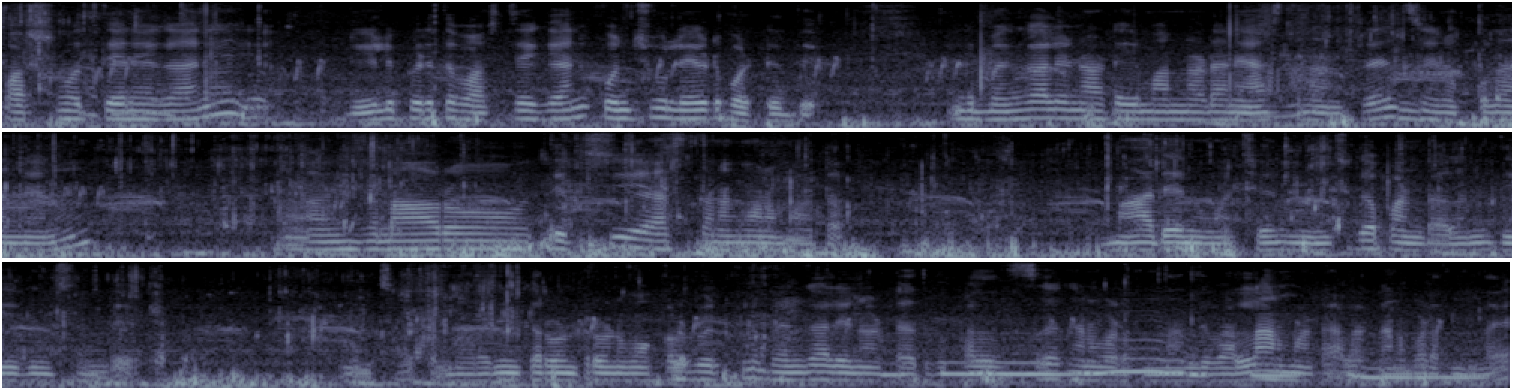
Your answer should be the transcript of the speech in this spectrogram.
వర్షం వస్తేనే కానీ నీళ్ళు పెడితే వస్తే కానీ కొంచెం లేటు పట్టుద్ది. ఇంక బెంగాలీ నాట ఏమన్నాడని వేస్తున్నాను ఫ్రెండ్స్ నేను ఒక్కదాన్ని నేను ఇంకా ఇంక నారు తెచ్చి వేస్తాను అనమాట మాదేను మా చేను మంచిగా పండాలని దీవించింది మంచిగా పండాలని ఇంకా రెండు రెండు మొక్కలు పెట్టుకుని బెంగాలీ నడ్డు అది పలసగా కనబడుతుంది. అందువల్ల అనమాట అలా కనబడుతుంది.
